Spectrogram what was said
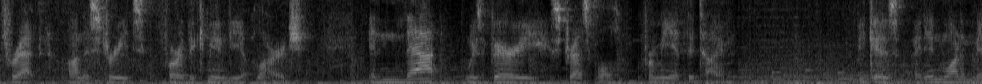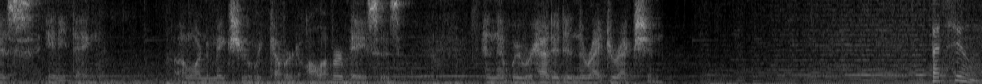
threat on the streets for the community at large. And that was very stressful for me at the time because I didn't want to miss anything. I wanted to make sure we covered all of our bases and that we were headed in the right direction. But soon,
